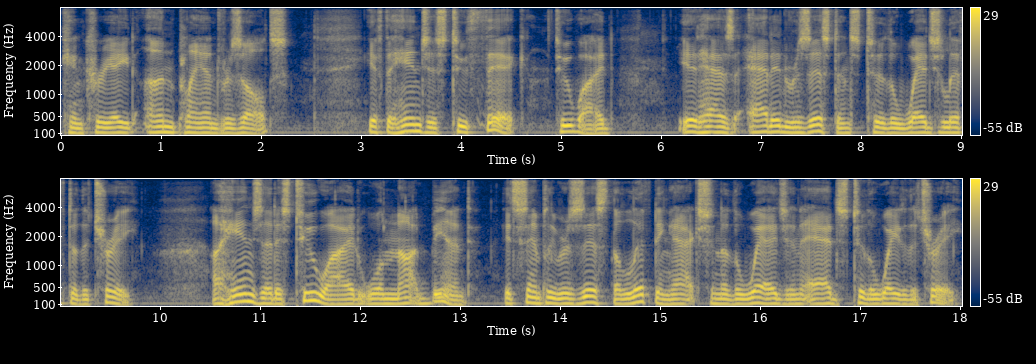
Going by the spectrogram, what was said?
can create unplanned results. If the hinge is too thick, too wide, it has added resistance to the wedge lift of the tree. A hinge that is too wide will not bend. It simply resists the lifting action of the wedge and adds to the weight of the tree.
